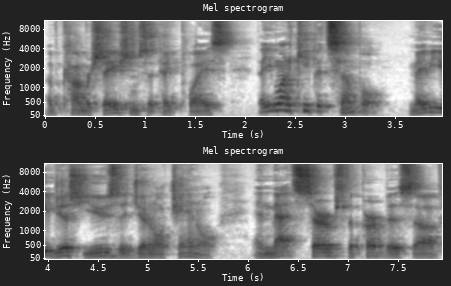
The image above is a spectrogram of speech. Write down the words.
of conversations that take place that you want to keep it simple. Maybe you just use the general channel, and that serves the purpose of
